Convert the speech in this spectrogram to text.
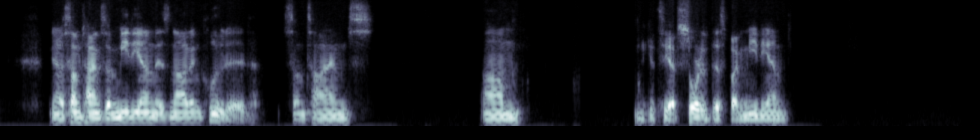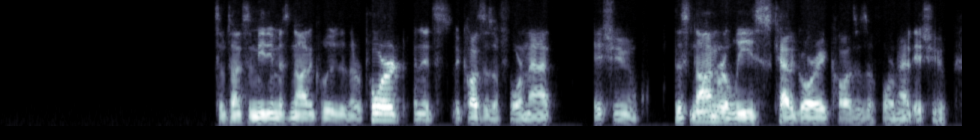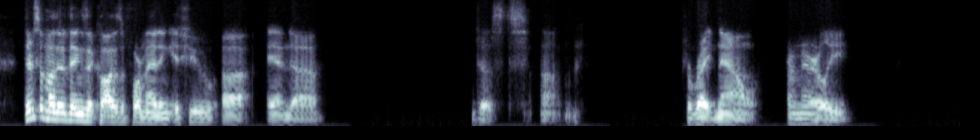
you know, sometimes a medium is not included. Sometimes, um, you can see I've sorted this by medium. Sometimes the medium is not included in the report and it's it causes a format issue. This non-release category causes a format issue. There's some other things that cause a formatting issue uh, and uh, just um, for right now, primarily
